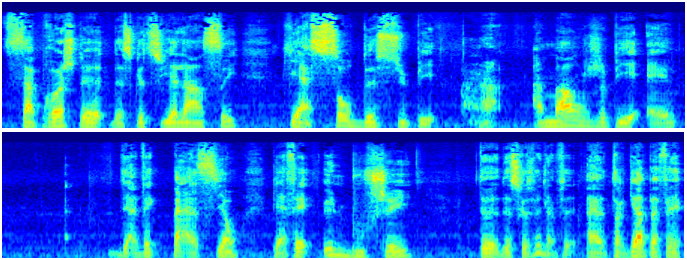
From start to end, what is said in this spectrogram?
s'approche de, de ce que tu y as lancé, puis elle saute dessus, puis elle, elle mange, puis elle, avec passion, puis elle fait une bouchée de, de ce que tu fais. Elle, te regarde, elle fait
